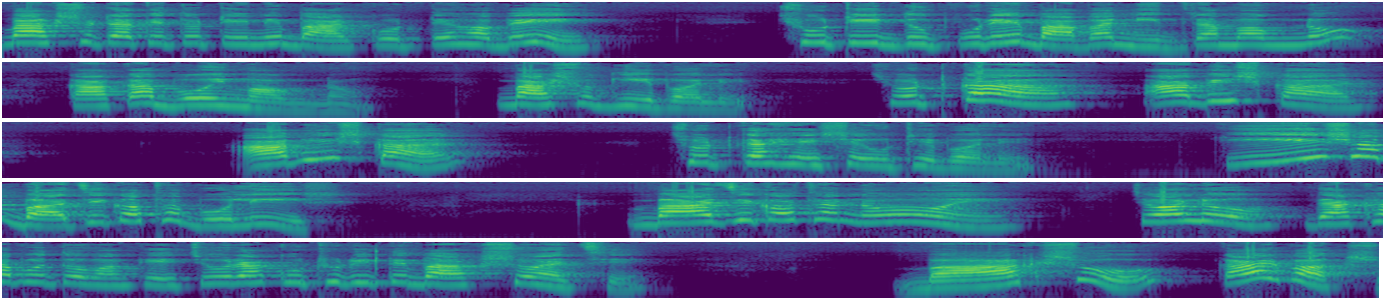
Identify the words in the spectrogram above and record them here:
বাক্সটাকে তো টেনে বার করতে হবে। ছুটির দুপুরে বাবা নিদ্রামগ্ন, কাকা বইমগ্ন বাসু গিয়ে বলে, ছোটকা, আবিষ্কার। আবিষ্কার? ছোটকা হেসে উঠে বলে, কি সব বাজে কথা বলিস? বাজে কথা নয় চলো, দেখাবো তোমাকে। চোরা কুঠুরিতে বাক্স আছে। বাক্স? কার বাক্স?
